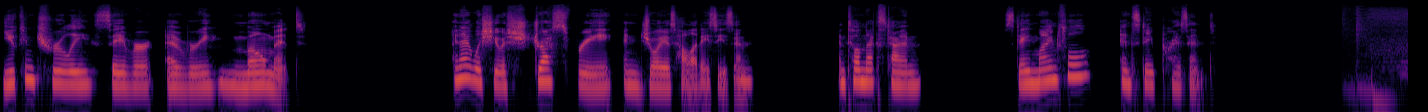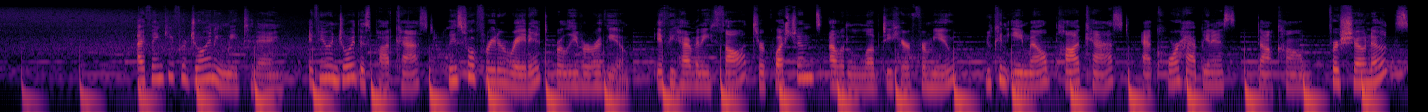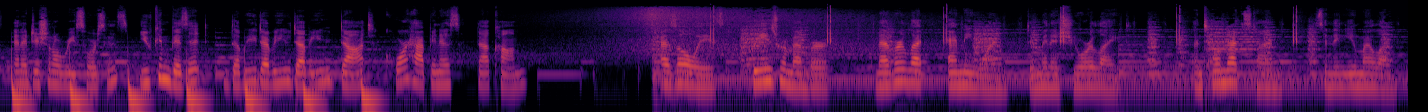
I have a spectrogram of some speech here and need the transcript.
you can truly savor every moment. And I wish you a stress free and joyous holiday season. Until next time, stay mindful and stay present. I thank you for joining me today. If you enjoyed this podcast, please feel free to rate it or leave a review. If you have any thoughts or questions, I would love to hear from you. You can email podcast at corehappiness.com. For show notes and additional resources, you can visit www.corehappiness.com. As always, please remember never let anyone diminish your light. Until next time, sending you my love.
